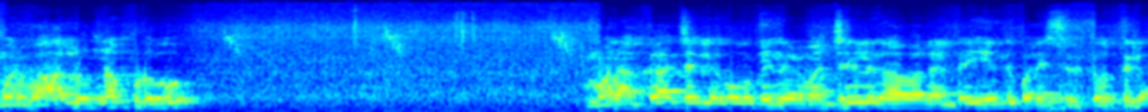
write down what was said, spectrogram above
మరి వాళ్ళు ఉన్నప్పుడు మన అక్క చెల్లెకు బిందెడు మంచినీళ్ళు కావాలంటే ఏంది పరిస్థితి తొత్తిలా?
